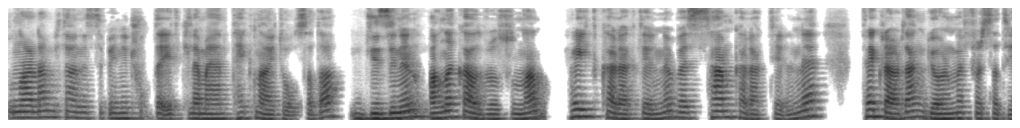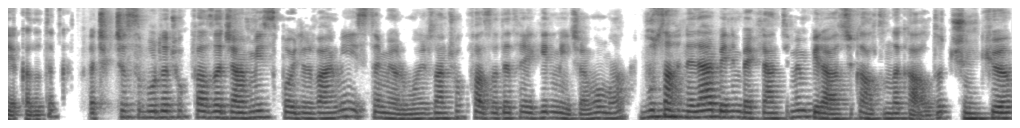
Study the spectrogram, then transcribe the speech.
Bunlardan bir tanesi beni çok da etkilemeyen Tek Knight olsa da dizinin ana kadrosundan Kate karakterini ve Sam karakterini tekrardan görme fırsatı yakaladık. Açıkçası burada çok fazla V spoiler vermeyi istemiyorum. O yüzden çok fazla detaya girmeyeceğim ama bu sahneler benim beklentimin birazcık altında kaldı. Çünkü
